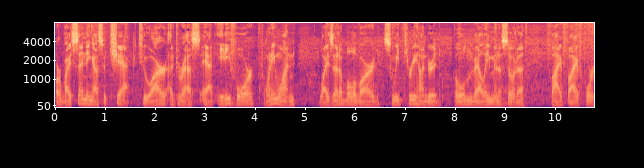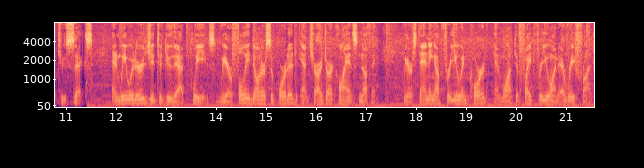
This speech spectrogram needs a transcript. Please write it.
or by sending us a check to our address at 8421 Wayzata Boulevard, Suite 300, Golden Valley, Minnesota 55426. And we would urge you to do that, please. We are fully donor supported and charge our clients nothing. We are standing up for you in court and want to fight for you on every front.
